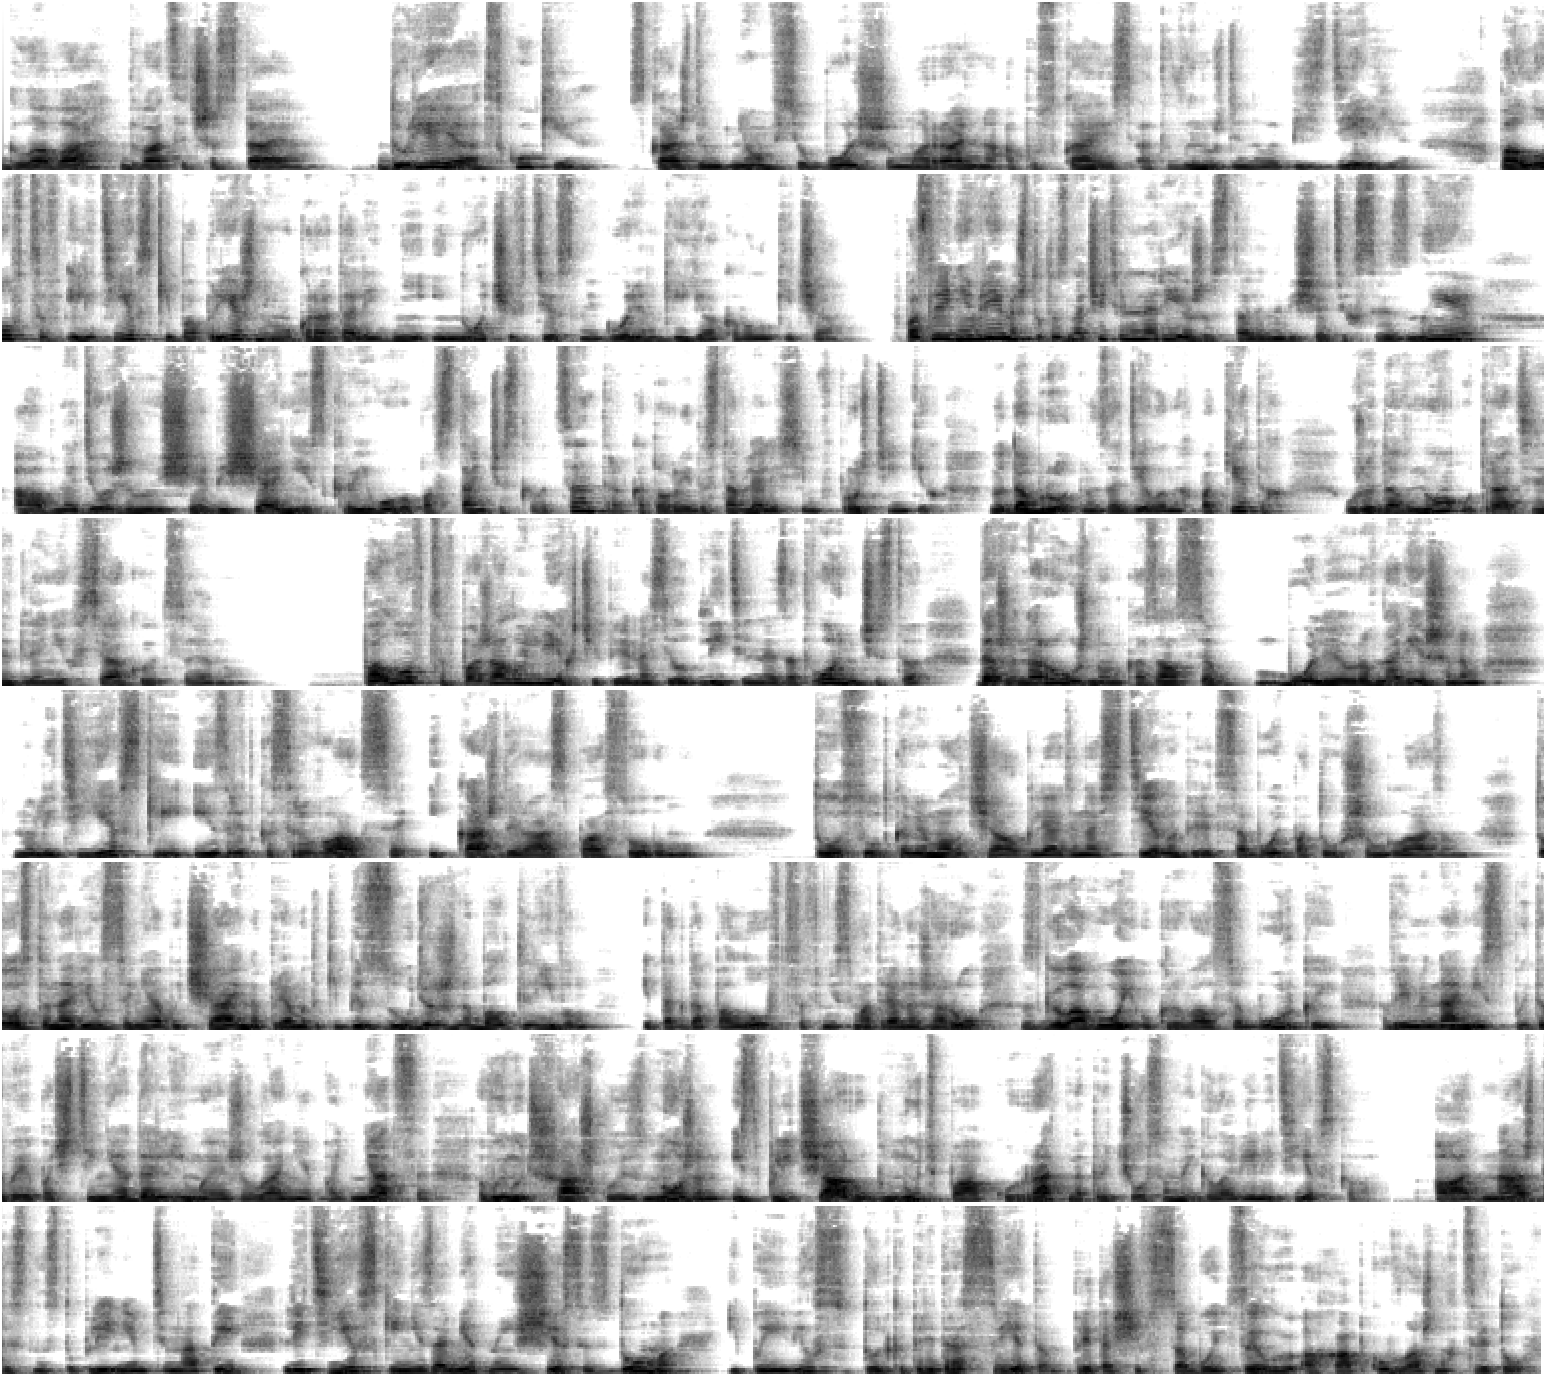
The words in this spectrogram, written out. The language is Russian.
Глава 26. Дурея от скуки, с каждым днем все больше морально опускаясь от вынужденного безделья, Половцев и Литьевский по-прежнему коротали дни и ночи в тесной горенке Якова Лукича. В последнее время что-то значительно реже стали навещать их связные, а обнадеживающие обещания из краевого повстанческого центра, которые доставлялись им в простеньких, но добротно заделанных пакетах – уже давно утратили для них всякую цену. Половцев, пожалуй, легче переносил длительное затворничество, даже наружно он казался более уравновешенным, но Литьевский изредка срывался, и каждый раз по-особому. То сутками молчал, глядя на стену перед собой потухшим глазом, то становился необычайно, прямо-таки безудержно болтливым, и тогда Половцев, несмотря на жару, с головой укрывался буркой, временами испытывая почти неодолимое желание подняться, вынуть шашку из ножен и с плеча рубнуть по аккуратно причесанной голове Литьевского. А однажды с наступлением темноты Литьевский незаметно исчез из дома и появился только перед рассветом, притащив с собой целую охапку влажных цветов.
